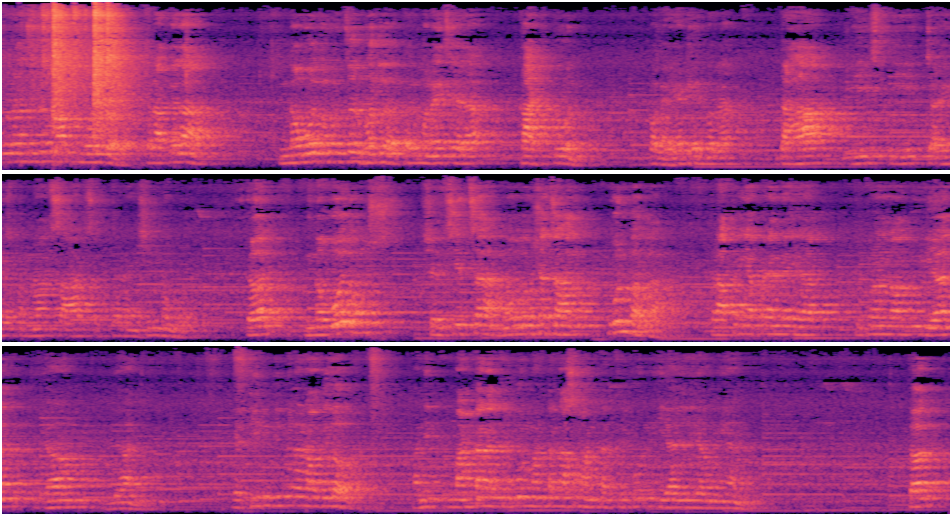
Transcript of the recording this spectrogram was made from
कोणाचं जर माप मोजलं तर आपल्याला नव्वद अंश जर भरलं तर म्हणायचं याला काटकोण बघा या ठिकाणी बघा. दहा वीस तीस चाळीस पन्नास साठ सत्तर ऐंशी नव्वद. तर नव्वद अंश सेल्सिअसचा नव्वद अंशाचा हा कोण भरला? तर आपण यापर्यंत या त्रिकोणाला नाव देऊ यल यम यन. या तीन बिंदूला नाव दिलं आणि मांडताना त्रिकोण मांडताना असं मांडतात त्रिकोण यल यम यन. तर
